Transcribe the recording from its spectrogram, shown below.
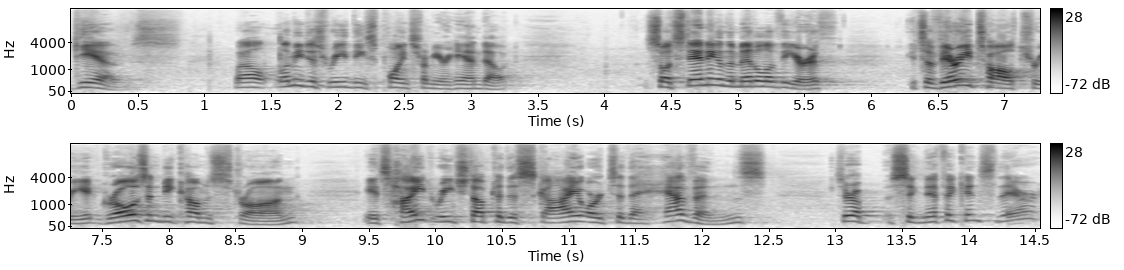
gives? Well, let me just read these points from your handout. So, it's standing in the middle of the earth. It's a very tall tree. It grows and becomes strong. Its height reached up to the sky or to the heavens. Is there a significance there?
